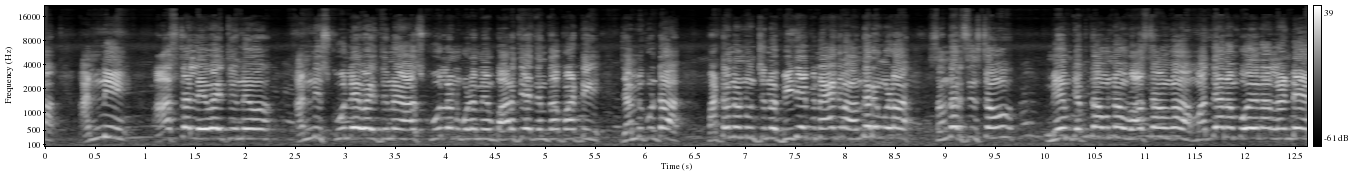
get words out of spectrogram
అన్ని హాస్టల్ ఏవైతున్నాయో అన్ని స్కూళ్ళు ఏవైతున్నాయో ఆ స్కూళ్ళను కూడా మేము భారతీయ జనతా పార్టీ జమ్మికుంట పట్టణం నుంచి బీజేపీ నాయకులు అందరం కూడా సందర్శిస్తాం. మేము చెప్తా ఉన్నాం వాస్తవంగా మధ్యాహ్నం భోజనాలు అంటే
